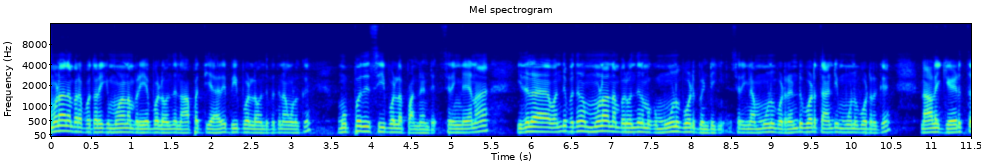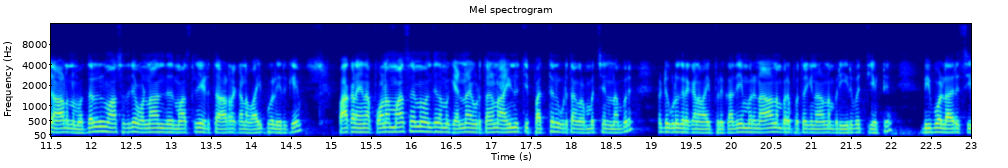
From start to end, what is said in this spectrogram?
மூணாம் நம்பரை பொறுத்த வரைக்கும் மூணாம் நம்பர் ஏ போலில் வந்து நாற்பத்தி ஆறு பி போலில் வந்து பார்த்திங்கன்னா உங்களுக்கு முப்பது சி போலில் பன்னெண்டு. சரிங்களா? ஏன்னா இதில் வந்து பார்த்தீங்கன்னா மூணாம் நம்பர் வந்து நமக்கு மூணு போர்டு பெண்டிங் சரிங்களா? மூணு போர்டு ரெண்டு போர்டு தாண்டி மூணு போர்டு இருக்குது நாளைக்கு எடுத்து ஆடணும். முதல் மாதத்துலேயே ஒன்றாம் மாதத்துலேயே எடுத்து ஆடுறதுக்கான வாய்ப்புகள் இருக்குது பார்க்கலாம். ஏன்னா போன மாதமே வந்து நமக்கு என்ன கொடுத்தாங்கன்னா ஐநூற்றி பத்துன்னு கொடுத்தாங்க. ரொம்ப சின்ன நம்பர் பட் கொடுக்குறக்கான வாய்ப்பு இருக்குது அதே மாதிரி நாலு நம்பரை பொறுத்த வரைக்கும் நாலு நம்பர் இருபத்தி எட்டு. பி போல் சி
